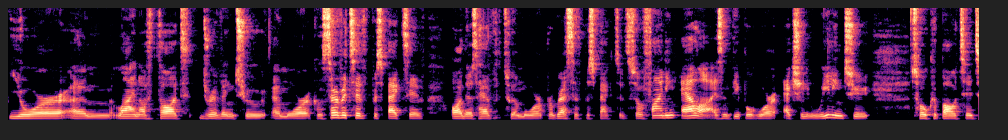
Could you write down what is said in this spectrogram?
your um, line of thought driven to a more conservative perspective, others have to a more progressive perspective. So finding allies and people who are actually willing to talk about it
